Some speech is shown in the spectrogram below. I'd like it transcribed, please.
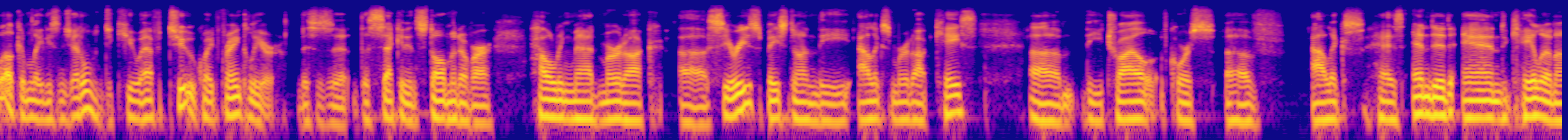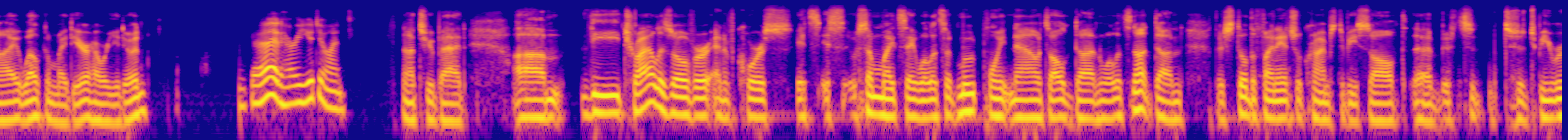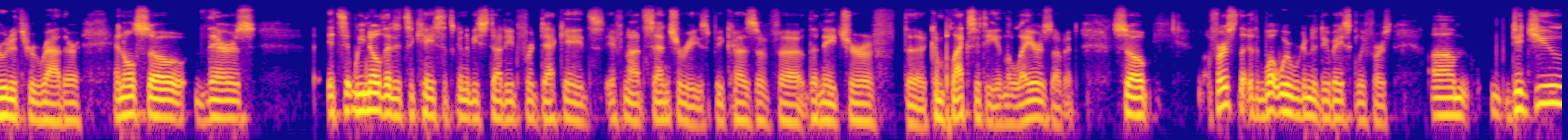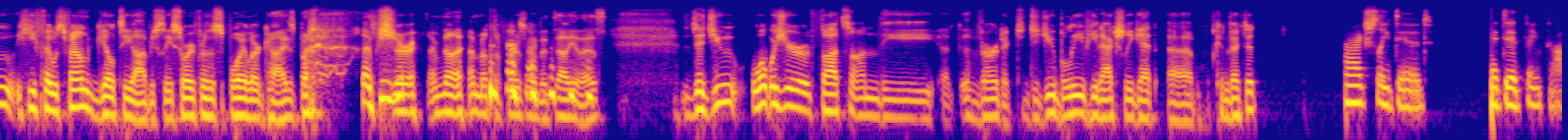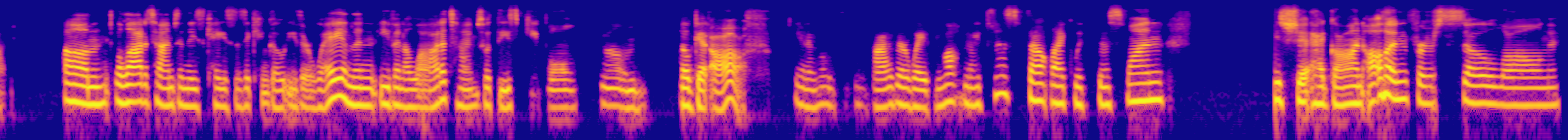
Welcome, ladies and gentlemen, to QF2. Quite frankly, this is a, the second installment of our Howling Mad Murdaugh uh, series based on the Alex Murdaugh case. Um, the trial, of course, of Alex has ended, and Kayla and I, welcome, my dear. How are you doing? Good. How are you doing? Not too bad. Um, the trial is over, and of course, it's, it's some might say, well, it's a moot point now. It's all done. Well, it's not done. There's still the financial crimes to be solved, uh, to, to, to be rooted through, rather, and also there's it's we know that it's a case that's going to be studied for decades, if not centuries, because of uh, the nature of the complexity and the layers of it. So, first, what we were going to do basically first. Um, did you? He was found guilty. Obviously, sorry for the spoiler, guys, but I'm sure I'm not. I'm not the first one to tell you this. Did you? What was your thoughts on the uh, verdict? Did you believe he'd actually get uh, convicted? I actually did. I did think that um, a lot of times in these cases it can go either way and then even a lot of times with these people um, they'll get off you know buy their way off and i just felt like with this one his shit had gone on for so long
